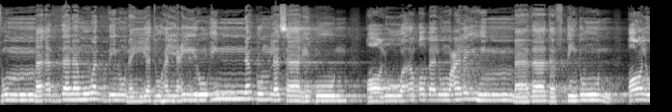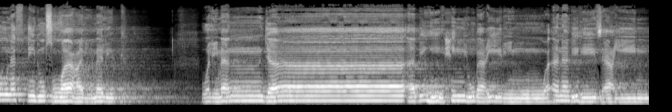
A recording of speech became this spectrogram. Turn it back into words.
ثم أذن مؤذن أيتها العير إنكم لسارقون. قالوا وأقبلوا عليهم ماذا تفقدون؟ قالوا نفقد صواع الملك. ولمن جاء به حمل بعير وأنا به زعيم.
